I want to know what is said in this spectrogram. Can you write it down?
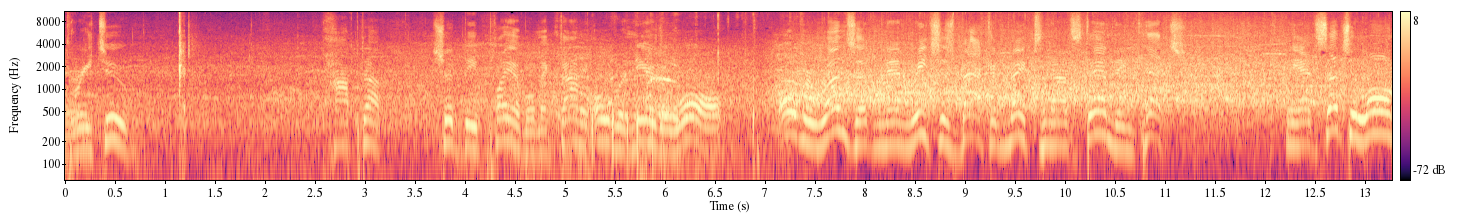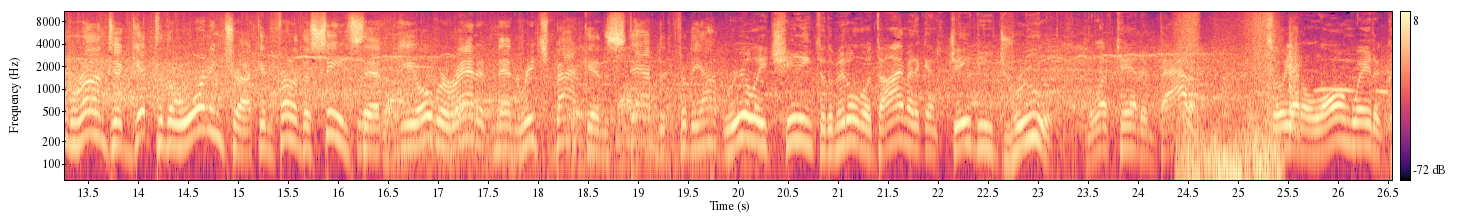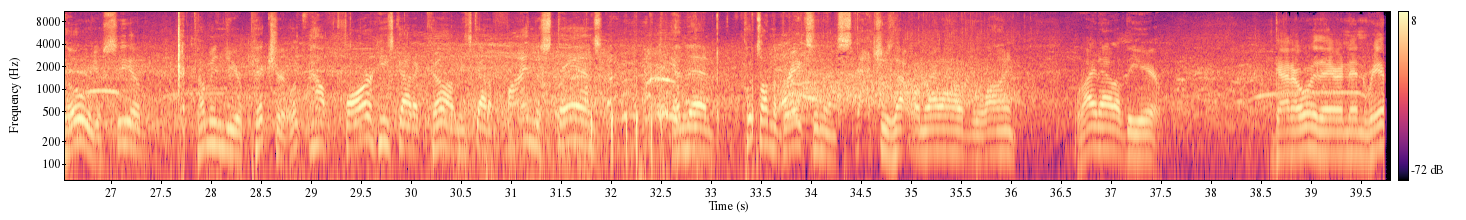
3-2. Popped up. Should be playable. McDonald over near the wall. Overruns it and then reaches back and makes an outstanding catch. He had such a long run to get to the warning track in front of the seats that he overran it and then reached back and stabbed it for the out. Really cheating to the middle of the diamond against J.D. Drew, the left-handed batter. So he had a long way to go. You'll see him come into your picture. Look how far he's got to come. He's got to find the stands and then puts on the brakes and then snatches that one right out of the line, right out of the air. Got over there and then realized.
